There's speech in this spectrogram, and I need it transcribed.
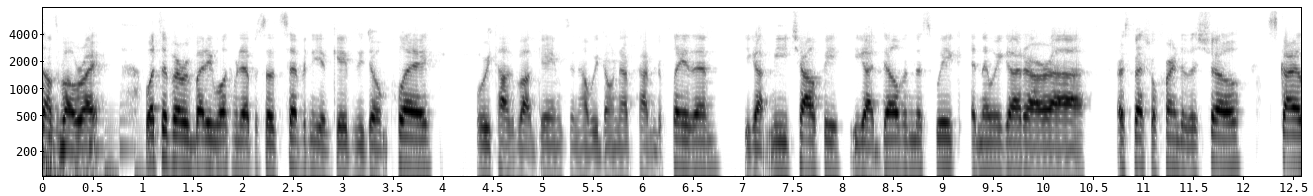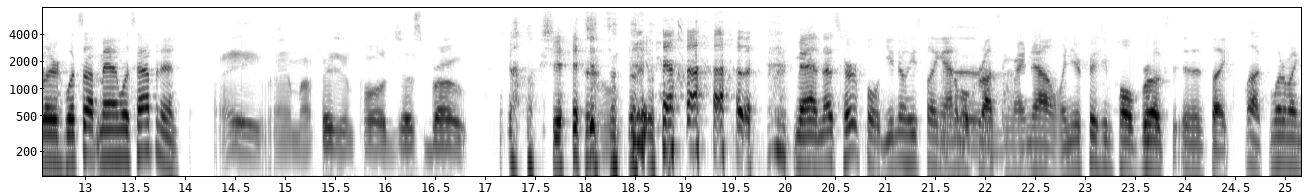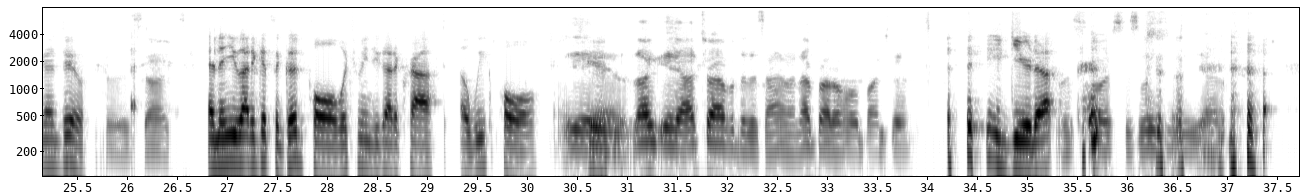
sounds about right. What's up, everybody? Welcome to episode 70 of Games We Don't Play, where we talk about games and how we don't have time to play them. You got me, Chaufie. You got Delvin this week, and then we got our uh, our special friend of the show, Skylar. What's up, man? What's happening? Hey, man, my fishing pole just broke. Oh shit, man, that's hurtful. You know he's playing Animal Yeah. Crossing right now. When your fishing pole breaks, and it's like, fuck, what am I gonna do? It sucks. And then you got to get the good pole, which means you got to craft a weak pole. Yeah, Dude. like, yeah, I traveled to this island. I brought a whole bunch of you geared up. resources with me. Yeah.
